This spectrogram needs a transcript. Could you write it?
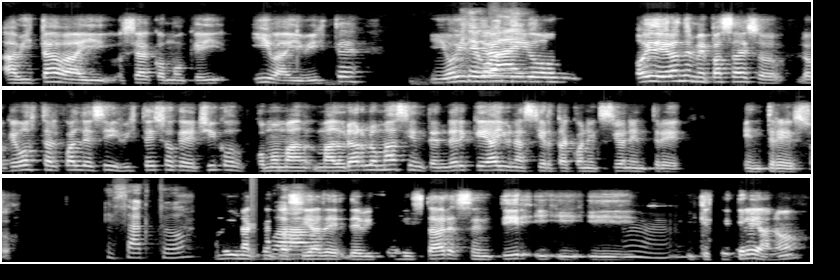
habitaba ahí, o sea, como que iba ahí, ¿viste? Y hoy de grande digo, hoy de grande me pasa eso, lo que vos tal cual decís, ¿viste? Eso que de chico, como madurarlo más y entender que hay una cierta conexión entre, entre eso. Exacto. Hay una capacidad de, visualizar, sentir mm. y, que se crea, ¿no?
